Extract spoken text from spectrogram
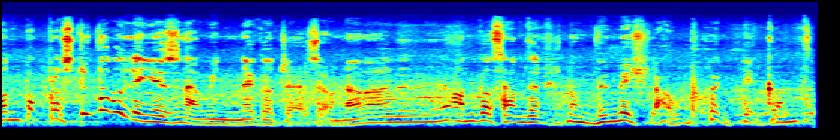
On po prostu w ogóle nie znał innego jazzu. No, on go sam zresztą wymyślał poniekąd.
